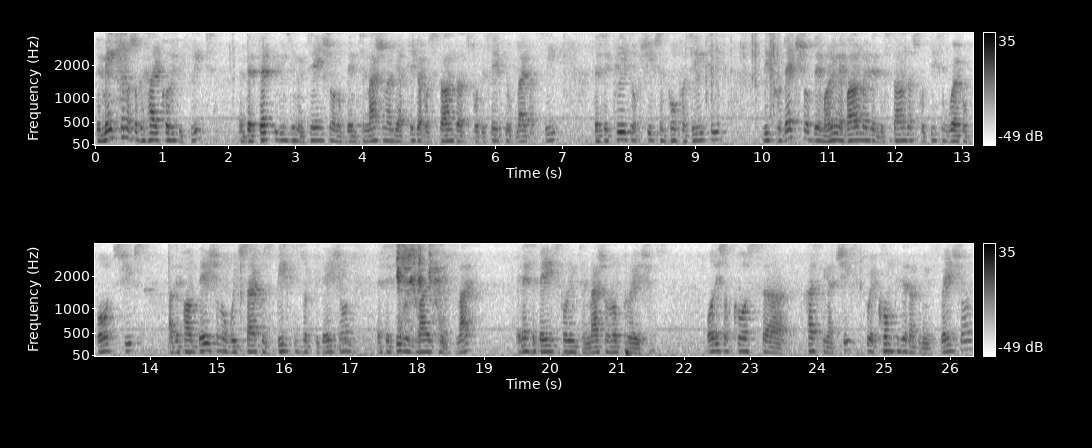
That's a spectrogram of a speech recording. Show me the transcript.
The maintenance of a high quality fleet and the effective implementation of the internationally applicable standards for the safety of life at sea, the security of ships and port facilities, the protection of the marine environment and the standards for decent work on board ships are the foundation on which Cyprus builds its reputation as a serious maritime flag and as a base for international operations. All this, of course, uh, has been achieved through a competent administration,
